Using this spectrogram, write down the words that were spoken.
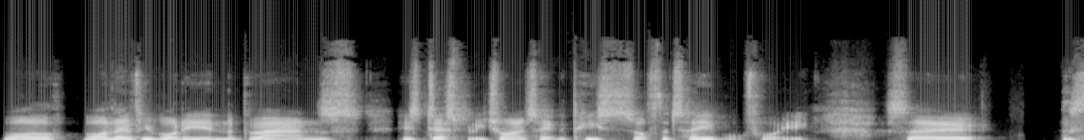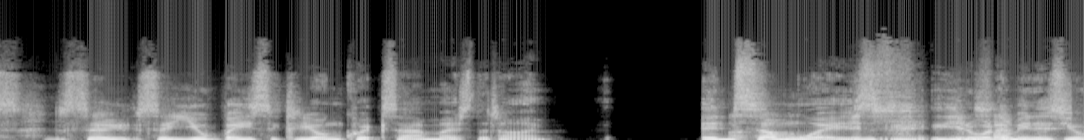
while while everybody in the brands is desperately trying to take the pieces off the table for you. So So, so you're basically on quicksand most of the time. In some ways, in- you know what I mean. ways. Is you're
